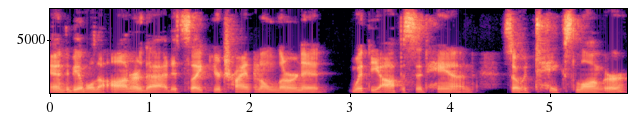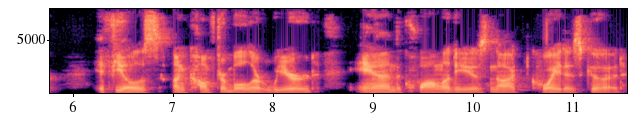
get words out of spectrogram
and to be able to honor that it's like you're trying to learn it with the opposite hand. So it takes longer it feels uncomfortable or weird and the quality is not quite as good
